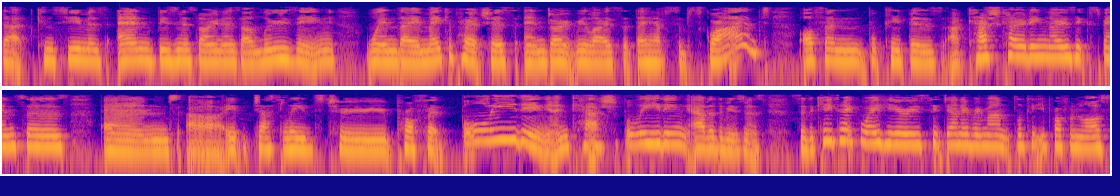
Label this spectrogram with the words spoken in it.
that consumers and business owners are losing when they make a purchase and don't realize that they have subscribed. Often bookkeepers are cash coding those expenses and uh, it just leads to profit bleeding and cash bleeding out of the business. So the key takeaway here is sit down every month, look at your profit and loss,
